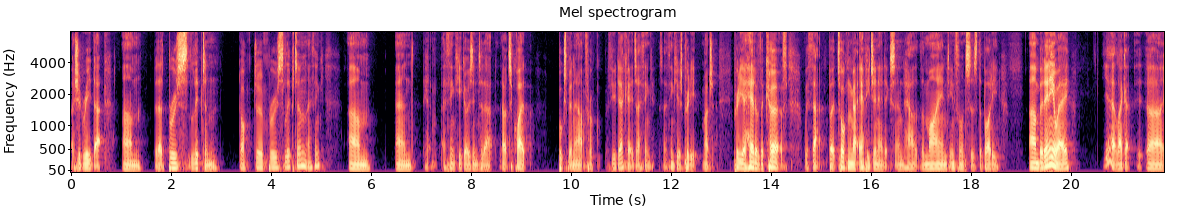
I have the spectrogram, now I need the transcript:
I should read that. Um, but that's Bruce Lipton, Dr. Bruce Lipton, I think. Um, and I think he goes into that. That's quite book's been out for a few decades, I think. So I think he was pretty much pretty ahead of the curve with that. But talking about epigenetics and how the mind influences the body. Um, but anyway, yeah, like uh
